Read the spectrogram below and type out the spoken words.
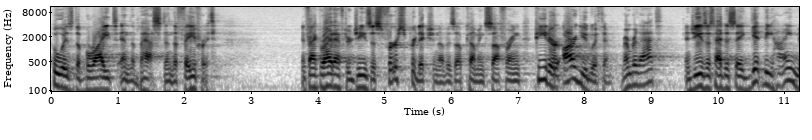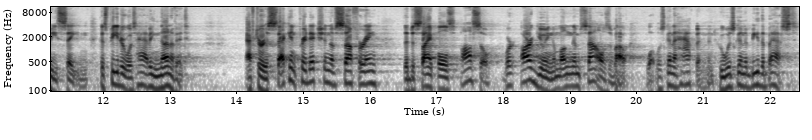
who is the bright and the best and the favorite. In fact, right after Jesus' first prediction of his upcoming suffering, Peter argued with him. Remember that? And Jesus had to say, Get behind me, Satan, because Peter was having none of it. After his second prediction of suffering, the disciples also were arguing among themselves about what was going to happen and who was going to be the best.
